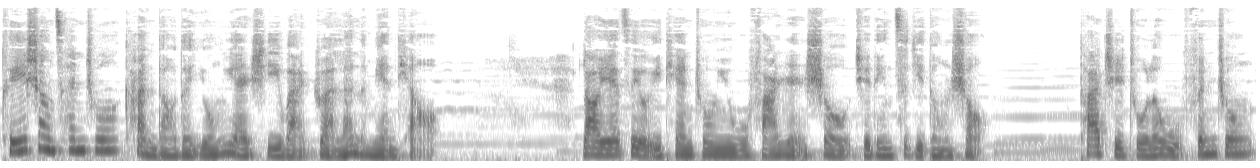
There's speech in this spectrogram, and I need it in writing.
可一上餐桌，看到的永远是一碗软烂的面条。老爷子有一天终于无法忍受，决定自己动手。他只煮了五分钟，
